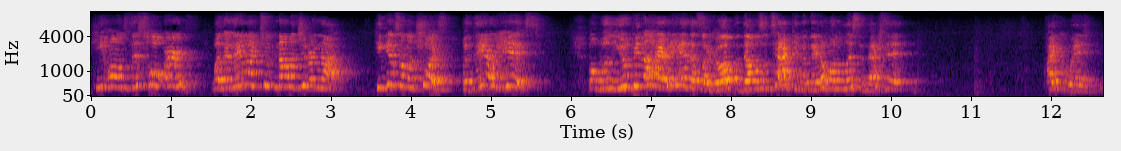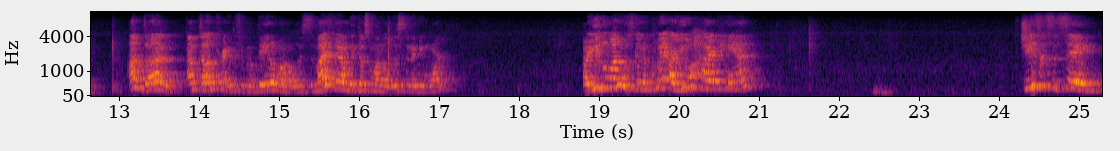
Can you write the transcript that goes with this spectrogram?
he owns this whole earth, whether they like to acknowledge it or not. He gives them a choice, but they are his. But will you be the hired hand that's like, oh, the devil's attacking them, they don't want to listen, that's it. I quit. I'm done. I'm done praying for them. They don't want to listen. My family doesn't want to listen anymore. Are you the one who's going to quit? Are you a hired hand? Jesus is saying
